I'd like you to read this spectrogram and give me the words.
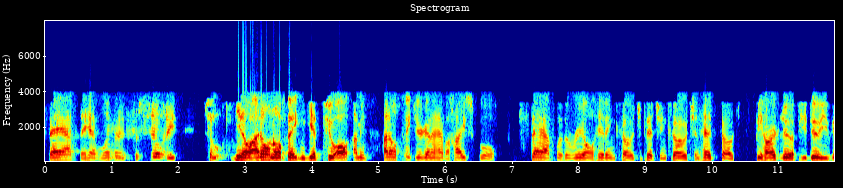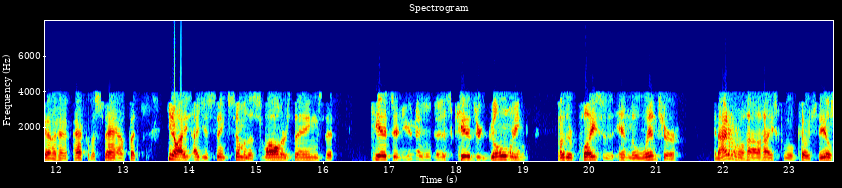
staff. They have limited facility. So, you know, I don't know if they can get to all. I mean, I don't think you're going to have a high school staff with a real hitting coach, pitching coach, and head coach. It'd be hard to do. If you do, you've got a heck of a staff. But you know, I, I just think some of the smaller things that kids, and you know this, kids are going other places in the winter. And I don't know how a high school coach deals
